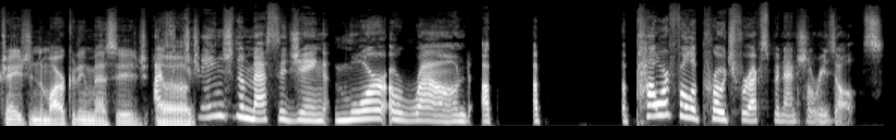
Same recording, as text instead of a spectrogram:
changing the marketing message? I would of- change the messaging more around a, a powerful approach for exponential results.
